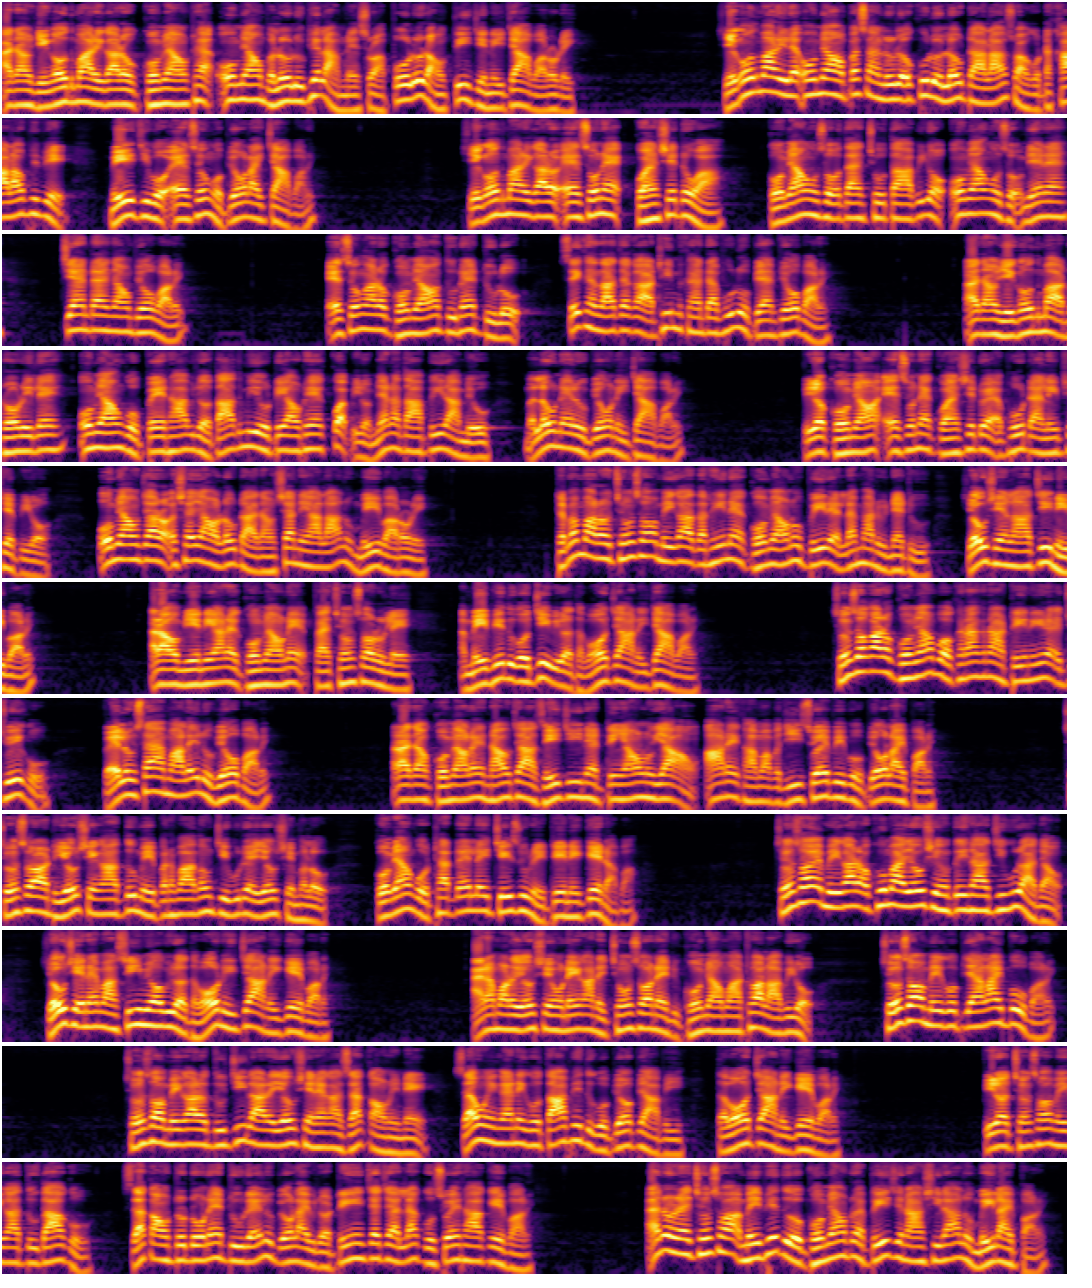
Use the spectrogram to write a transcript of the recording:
အားကြောင့်ရင်ကုန်သမားတွေကတော့ဂုံမြောင်ထက်အုံမြောင်းဘလို့လူဖြစ်လာမလဲဆိုတာပိုလို့တောင်သိကျင်နေကြပါတော့တယ်ရင်ကုန်သမားတွေလည်းအုံမြောင်းပတ်စံလို့လို့အခုလိုလောက်တာလားဆိုတာကိုတစ်ခါတော့ဖြစ်ဖြစ်မေးကြည့်ဖို့အဲဆုံးကိုပြောလိုက်ကြပါတယ်ရင်ကုန်းသမားတွေကတော့အဲဆိုးနဲ့ဂွမ်ရှစ်တို့ဟာဂုံမြောင်းကိုဆိုအတန်းချိုးတာပြီးတော့အုံမြောင်းကိုဆိုအမြဲတမ်းကြမ်းတမ်းကြောင်းပြောပါတယ်အဲဆိုးကတော့ဂုံမြောင်းသူနဲ့တူလို့ စိတ်ခံစားချက်ကအထိမခံတတ်ဘူးလို့ပြန်ပြောပါတယ်အဲဒါကြောင့်ရေကုန်းသမားအတော်တွေလည်းအုံမြောင်းကိုပယ်ထားပြီးတော့သားသမီးကိုတယောက်တည်းကွက်ပြီးတော့မျက်နှာသားပေးတာမျိုးမလုပ်နဲ့လို့ပြောနေကြပါတယ်ပြီးတော့ဂုံမြောင်းအဲဆွန်းနဲ့ဂွမ်ရှစ်တွေအဖိုးတန်လေးဖြစ်ပြီးတော့အုံမြောင်းကြတော့အဆက်ရအောင်လောက်တာကြောင့်ရှက်နေရလားလို့မေးပါတော့တယ်တပတ်မှာတော့ချွန်းစောအမေကတထင်းနဲ့ဂုံမြောင်းတို့ပေးတဲ့လက်မှတ်တွေနဲ့တူရုပ်ရှင်လာကြည့်နေပါတယ်အဲဒါကိုမြင်နေရတဲ့ဂုံမြောင်းနဲ့ဘတ်ချွန်းစောတို့လည်းအမေဖြစ်သူကိုကြည့်ပြီးတော့သဘောကျနေကြပါတယ်ချွန်းစောကတော့ဂုံမြောင်းပေါ်ခဏခဏတင်နေတဲ့အကျွေးကိုဘယ်လိုဆက်ရမှာလဲလို့ပြောပါတယ် အဲဒါကြောင့်ဂုံမြောင်းလည်းနောက်ကျဈေးကြီးနဲ့တင်ရောင်းလို့ရအောင်အားတဲ့ခါမှာပကြီးဆွဲပေးဖို့ပြောလိုက်ပါတယ်ချွန်းစောကဒီရုပ်ရှင်ကသူ့မိပထမဆုံးကြည့်ဘူးတဲ့ရုပ်ရှင်မလို့ဂုံမြောင်းကိုထပ်တဲလေးကျေးဇူးတွေတင်နေခဲ့တာပါချွန်းစောရဲ့မိကတော့အခုမှရုပ်ရှင်ကိုသေချာကြည့်ဘူးတာကြောင့်ရုပ်ရှင်ထဲမှာစီးမျောပြီးတော့သဘောတည်ကျနေခဲ့ပါတယ်အဲဒါမှတော့ရုပ်ရှင်ဝင်ထဲကနေချွန်းစောနဲ့ဒီဂုံမြောင်းမှာထွက်လာပြီးတော့ချွန်းစောအမေကိုပြန်လိုက်ပို့ပါတယ်ချွန်းစောအမေကတော့သူကြည့်လာတဲ့ရုပ်ရှင်တွေကဇက်ကောင်တွေနဲ့ဇက်ဝင်ခန်းတွေကိုတားဖြစ်သူကိုပြောပြပြီးသဘောကျနေခဲ့ပါတယ်ပြီးတော့ချွန်းစောအမေကသူ့သားကို ဇက်ကောင်တူတူနဲ့တူတယ်လို့ပြောလိုက်ပြီးတော့တင်းတင်းကြပ်ကြပ်လက်ကိုဆွဲထားခဲ့ပါတယ်အဲ့လိုနဲ့ချွန်းစောအမေဖြစ်သူကိုဂုံမြောင်းအတွက်ပေးချင်တာရှိလားလို့မေးလိုက်ပါတယ်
